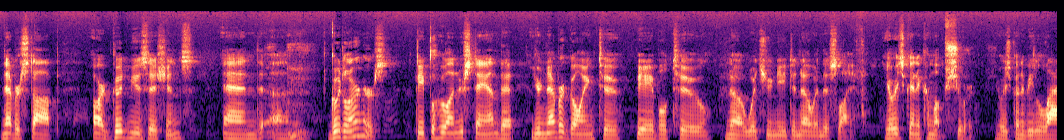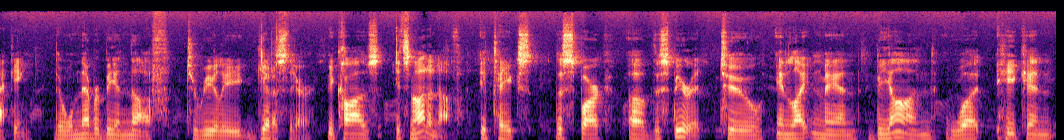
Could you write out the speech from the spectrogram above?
never stop are good musicians and um, good learners people who understand that you're never going to be able to know what you need to know in this life. You're always going to come up short. You're always going to be lacking. There will never be enough to really get us there because it's not enough. It takes the spark of the Spirit to enlighten man beyond what he can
